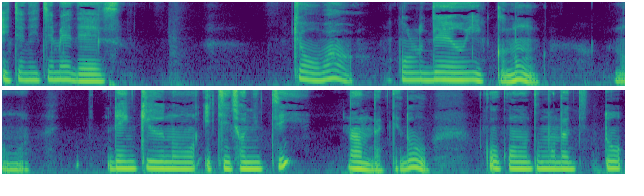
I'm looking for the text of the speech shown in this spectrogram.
1日目です。今日はゴールデンウィークのの連休の一初日なんだけど、高校の友達と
